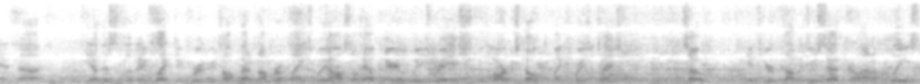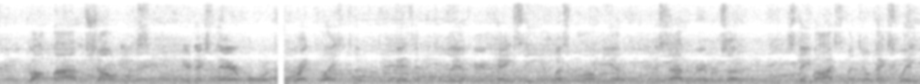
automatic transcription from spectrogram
And, uh, you know, this is an eclectic group. We talk about a number of things. We also have Mary Louise Risch with Harvest Hope to make a presentation. So, if you're coming through South Carolina, please drop by the Shoney's here next to the airport. A great place to, to visit and to live here in Cayce and West Columbia, this side of the river. So, Steve Isom, until next week,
